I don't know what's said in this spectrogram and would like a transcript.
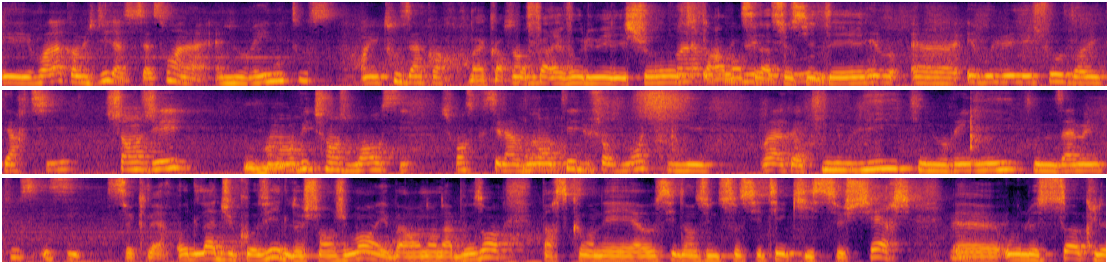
et voilà, comme je dis, l'association, elle, nous réunit tous. On est tous d'accord. D'accord, pour faire évoluer les choses, faire avancer la société. Euh, évoluer les choses dans les quartiers, changer. Mhm. On a envie de changement aussi. Je pense que c'est la volonté du changement qui est voilà, qui nous lie, qui nous réunit, qui nous amène tous ici. C'est clair. Au-delà du Covid, le changement, eh ben, on en a besoin parce qu'on est aussi dans une société qui se cherche, mm. euh, où le socle,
